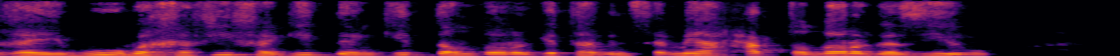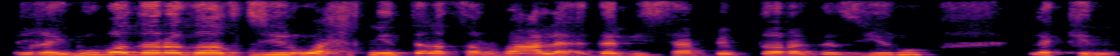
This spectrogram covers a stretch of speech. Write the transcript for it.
غيبوبة خفيفة جدا جدا درجتها بنسميها حتى درجة zero. الغيبوبة درجات zero 1 2 3 4 لا ده بيسبب درجة zero. لكن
